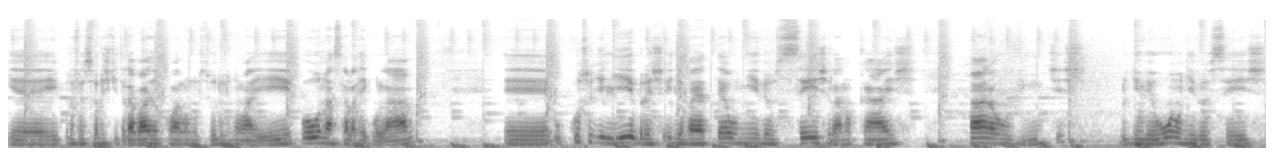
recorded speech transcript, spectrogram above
é, e professores que trabalham com alunos surdos no AE ou na sala regular. É, o curso de Libras ele vai até o nível 6 lá no CAS para ouvintes, do nível 1 ao nível 6,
